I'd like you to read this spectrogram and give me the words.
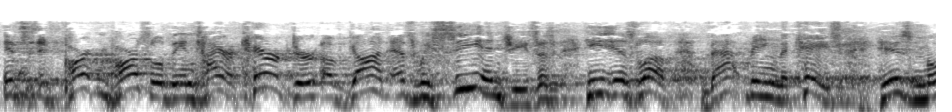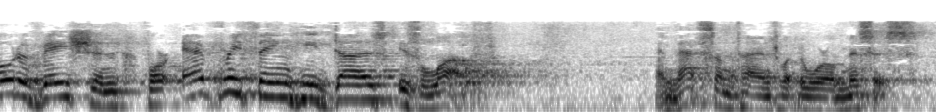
It's part and parcel of the entire character of God as we see in Jesus. He is love. That being the case, His motivation for everything He does is love. And that's sometimes what the world misses.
